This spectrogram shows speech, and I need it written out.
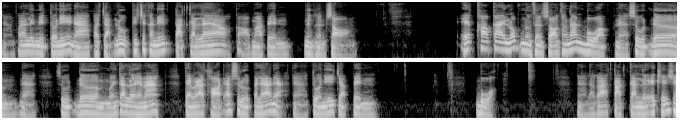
นะเพราะลิมิตตัวนี้นะพอจัดรูปพิชคณิตตัดกันแล้วก็ออกมาเป็น1ส่วน2 x เข้าใกล้ลบ1ส่วน2ทางด้านบวกนะสูตรเดิมนะสูตรเดิมเหมือนกันเลยเห็นไหม แต่เวลาถอด absolute ไปแล้วเนี่ยนะตัวนี้จะเป็นบวกนะแล้วก็ตัดกันเลือ x เฉ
